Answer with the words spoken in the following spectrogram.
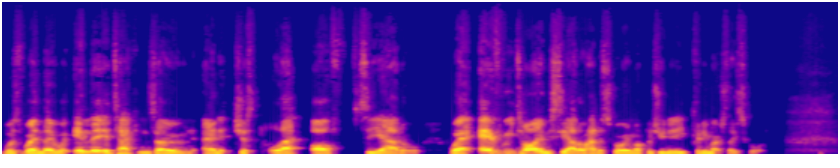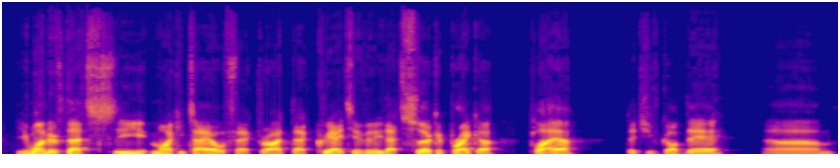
was when they were in the attacking zone and it just let off Seattle, where every time Seattle had a scoring opportunity, pretty much they scored. You wonder if that's the Mikey Teo effect, right? That creativity, that circuit breaker player that you've got there. Um,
